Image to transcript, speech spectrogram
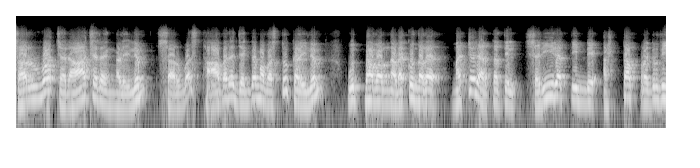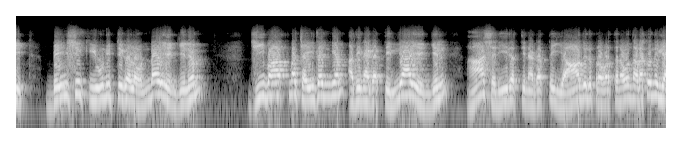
സർവചരാചരങ്ങളിലും സർവസ്ഥാവര ജംഗമ വസ്തുക്കളിലും ഉദ്ഭവം നടക്കുന്നത്. മറ്റൊരർത്ഥത്തിൽ ശരീരത്തിന്റെ അഷ്ടപ്രകൃതി ബേസിക് യൂണിറ്റുകൾ ഉണ്ട് എങ്കിലും ജീവാത്മ ചൈതന്യം അതിനകത്തില്ല എങ്കിൽ ആ ശരീരത്തിനകത്ത് യാതൊരു പ്രവർത്തനവും നടക്കുന്നില്ല.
